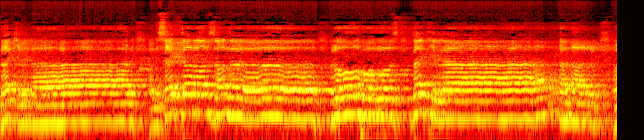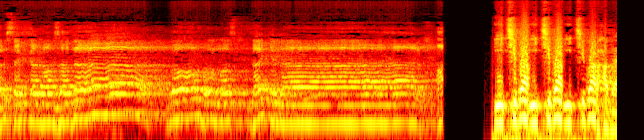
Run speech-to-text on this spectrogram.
bekler. Ölsek de Ravzan'ı ruhumuz bekler. Ölsek de Ravzan'ı ruhumuz bekler 一七万，一七万，一七万，好的。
